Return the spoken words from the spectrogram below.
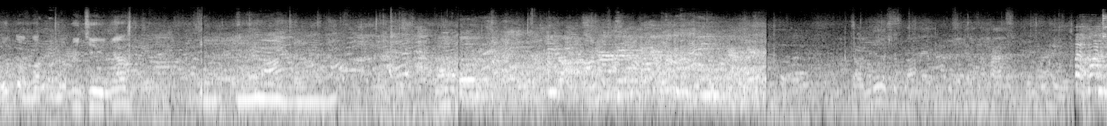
uống tổ ngọt và nước minh chi nhá Thank you.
